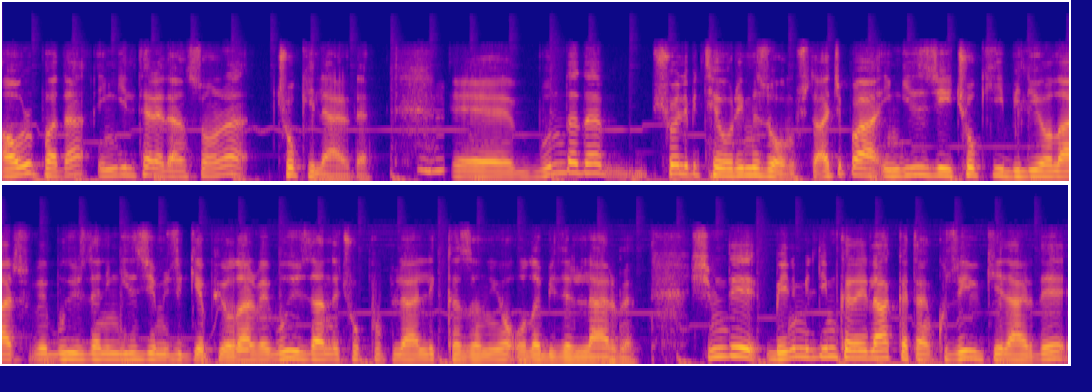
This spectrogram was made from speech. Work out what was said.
Avrupa'da İngiltere'den sonra çok ileride. E, bunda da şöyle bir teorimiz olmuştu. Acaba İngilizceyi çok iyi biliyorlar ve bu yüzden İngilizce müzik yapıyorlar ve bu yüzden de çok popülerlik kazanıyor olabilirler mi? Şimdi benim bildiğim kadarıyla hakikaten kuzey ülkelerde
